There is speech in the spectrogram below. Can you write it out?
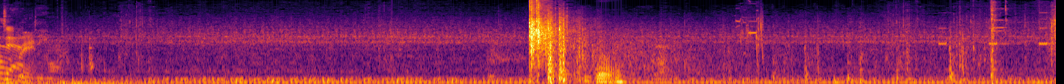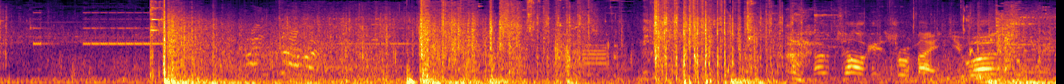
standing. No targets remain. You earned.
